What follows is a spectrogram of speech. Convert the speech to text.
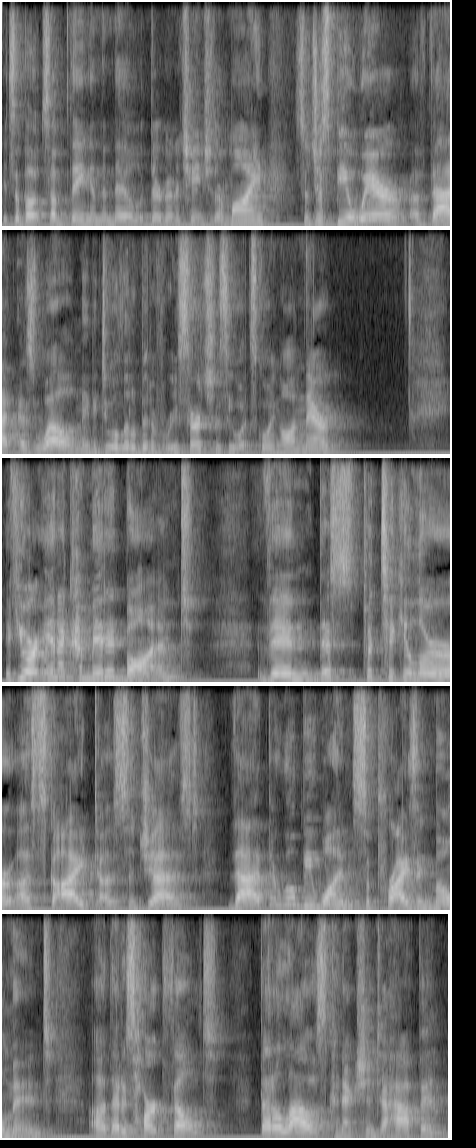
it's about something and then they'll, they're going to change their mind. So just be aware of that as well. Maybe do a little bit of research to see what's going on there. If you are in a committed bond, then this particular uh, sky does suggest that there will be one surprising moment uh, that is heartfelt, that allows connection to happen,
